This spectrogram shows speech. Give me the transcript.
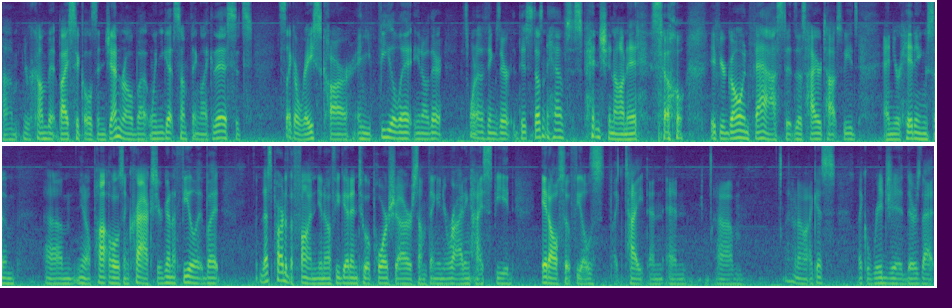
um, recumbent bicycles in general. But when you get something like this, it's it's like a race car and you feel it you know there that's one of the things there this doesn't have suspension on it so if you're going fast at those higher top speeds and you're hitting some um, you know potholes and cracks you're gonna feel it but that's part of the fun you know if you get into a porsche or something and you're riding high speed it also feels like tight and and um, i don't know i guess like rigid there's that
